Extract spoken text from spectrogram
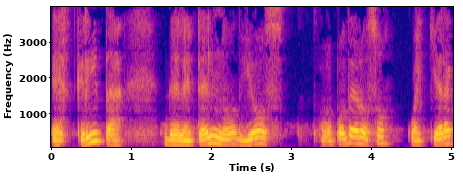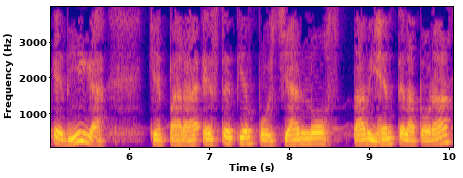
escrita del eterno Dios Todopoderoso, cualquiera que diga que para este tiempo ya no está vigente la Torah,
